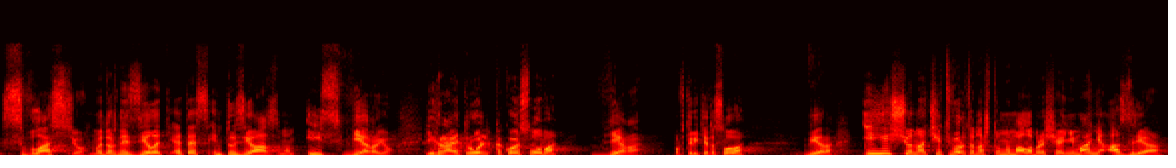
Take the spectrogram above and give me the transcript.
С властью. Мы должны сделать это с энтузиазмом и с верою. Играет роль какое слово? Вера. Повторите это слово. Вера. И еще на четвертое, на что мы мало обращаем внимание, а зря.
